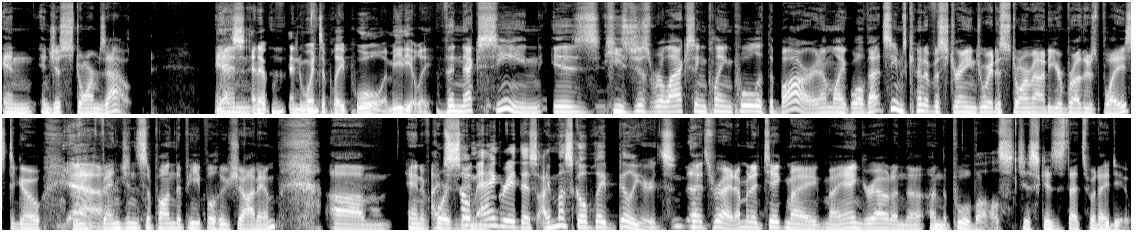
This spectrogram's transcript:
and and just storms out. Yes, and it, and went to play pool immediately. the next scene is he's just relaxing playing pool at the bar and i'm like well that seems kind of a strange way to storm out of your brother's place to go Yeah. vengeance upon the people who shot him um and of course, I'm so then- angry at this. I must go play billiards. that's right i'm going to take my my anger out on the on the pool balls just because that's what i do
